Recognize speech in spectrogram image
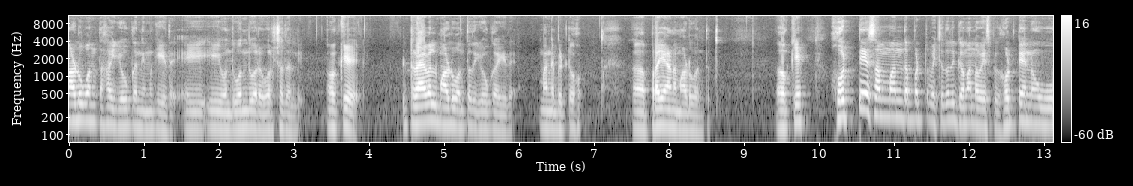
ಮಾಡುವಂತಹ ಯೋಗ ನಿಮಗೆ ಇದೆ ಈ ಈ ಒಂದು ಒಂದೂವರೆ ವರ್ಷದಲ್ಲಿ. ಓಕೆ ಟ್ರಾವೆಲ್ ಮಾಡುವಂಥದ್ದು ಯೋಗ ಇದೆ ಮನೆ ಬಿಟ್ಟು ಪ್ರಯಾಣ ಮಾಡುವಂಥದ್ದು. ಓಕೆ ಹೊಟ್ಟೆ ಸಂಬಂಧಪಟ್ಟ ವೆಚ್ಚದಲ್ಲಿ ಗಮನ ವಹಿಸ್ಬೇಕು. ಹೊಟ್ಟೆ ನೋವು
